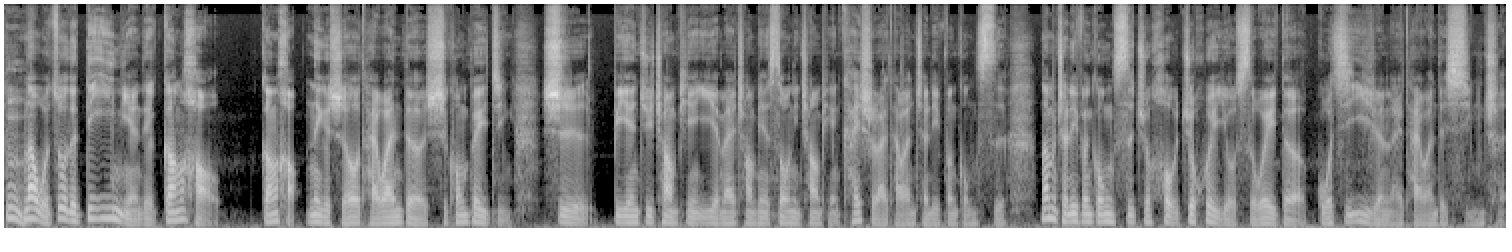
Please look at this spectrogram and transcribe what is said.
嗯那我做的第一年的刚好刚好那个时候台湾的时空背景是 BNG 唱片、EMI 唱片、Sony 唱片开始来台湾成立分公司。那么成立分公司之后，就会有所谓的国际艺人来台湾的行程。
